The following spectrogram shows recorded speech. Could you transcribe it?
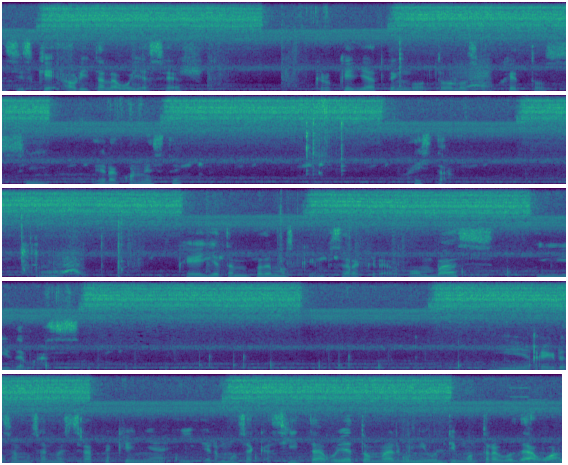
Así es que ahorita la voy a hacer. Creo que ya tengo todos los objetos. Si era con este. Ahí está. Ok, ya también podemos empezar a crear bombas y demás. Y regresamos a nuestra pequeña y hermosa casita. Voy a tomar mi último trago de agua.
